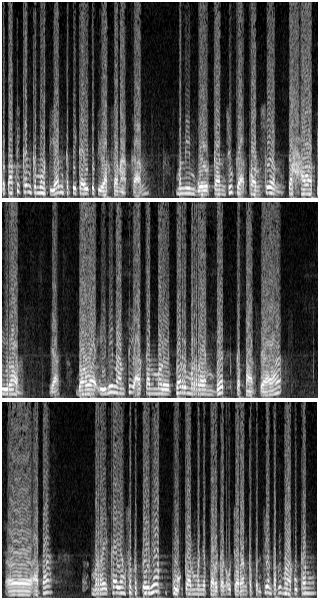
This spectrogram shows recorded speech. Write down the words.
Tetapi kan kemudian ketika itu dilaksanakan menimbulkan juga concern, kekhawatiran ya bahwa ini nanti akan melebar merembet kepada uh, apa mereka yang sebetulnya bukan menyebarkan ujaran kebencian tapi melakukan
